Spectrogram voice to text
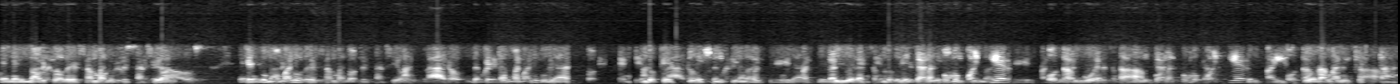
en el marco de esa manifestación que como manifestación, claro, de manera particular, entiendo que es legítima el la Liberación Dominicana, como cualquier otra fuerza dominicana, como cualquier país pueda manifestar.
